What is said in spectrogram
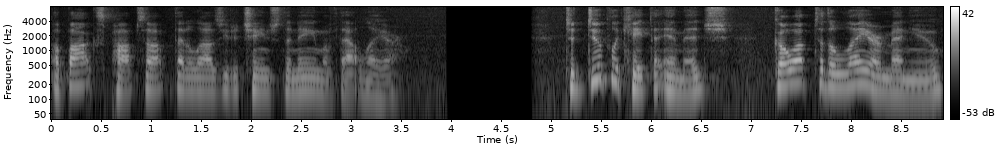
a box pops up that allows you to change the name of that layer. To duplicate the image, go up to the Layer menu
